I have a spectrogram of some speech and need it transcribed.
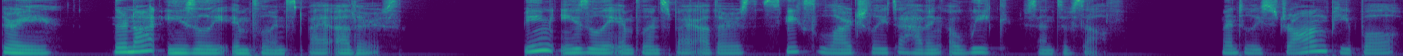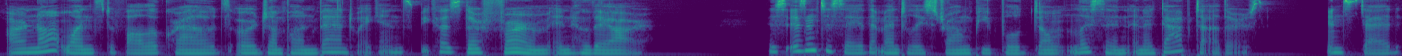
Three, they're not easily influenced by others. Being easily influenced by others speaks largely to having a weak sense of self. Mentally strong people are not ones to follow crowds or jump on bandwagons because they're firm in who they are. This isn't to say that mentally strong people don't listen and adapt to others. Instead,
